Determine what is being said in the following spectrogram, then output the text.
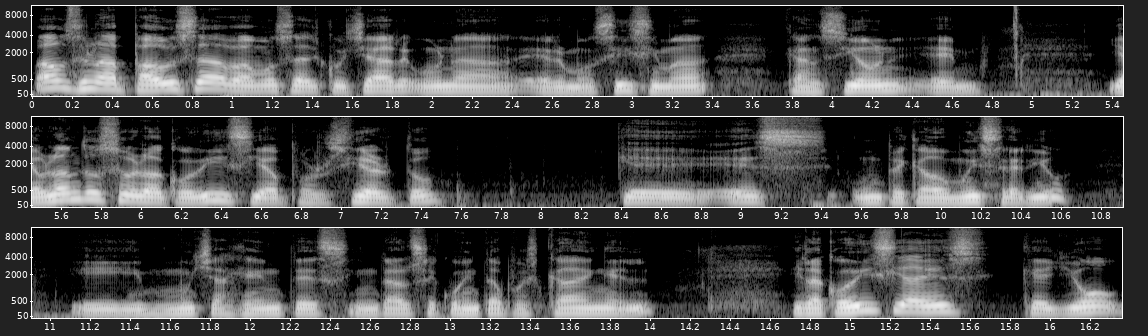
Vamos a una pausa, vamos a escuchar una hermosísima canción. Eh, y hablando sobre la codicia, por cierto, que es un pecado muy serio y mucha gente sin darse cuenta pues cae en él. Y la codicia es que yo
